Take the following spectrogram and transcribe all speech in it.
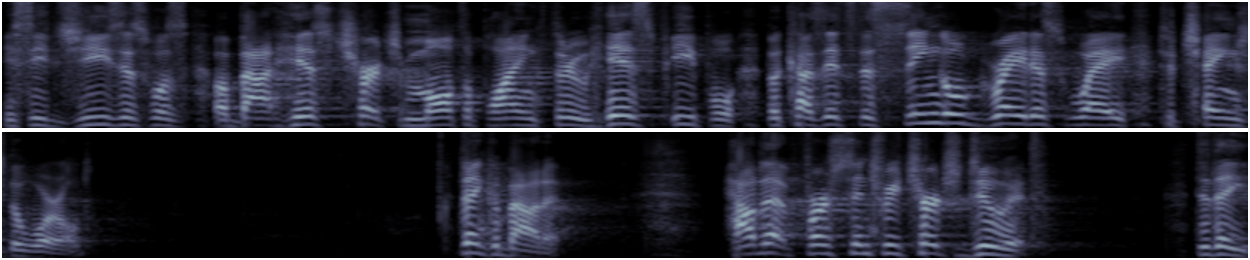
You see, Jesus was about his church multiplying through his people because it's the single greatest way to change the world. Think about it. How did that first century church do it? Did they,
